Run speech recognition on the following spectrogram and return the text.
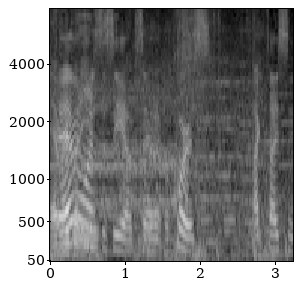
Yeah, Everybody everyone wants to see upset, of course. Ike Tyson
